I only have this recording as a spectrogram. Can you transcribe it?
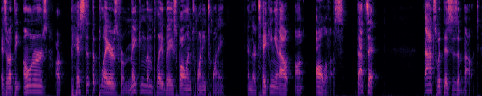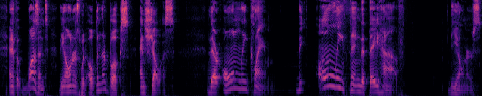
It's about the owners are pissed at the players for making them play baseball in 2020. And they're taking it out on all of us. That's it. That's what this is about. And if it wasn't, the owners would open their books and show us. Their only claim, the only thing that they have, the owners,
